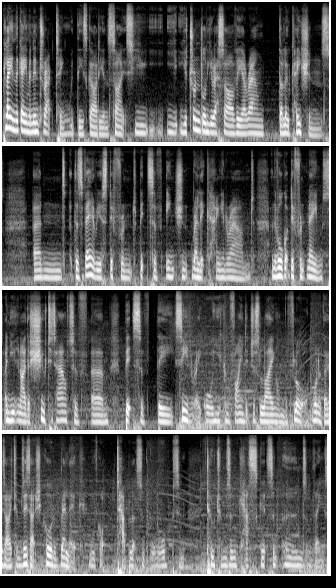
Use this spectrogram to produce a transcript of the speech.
playing the game and interacting with these Guardian sites, you, you, you trundle your SRV around the locations and there's various different bits of ancient relic hanging around and they've all got different names and you can either shoot it out of um, bits of the scenery or you can find it just lying on the floor. One of those items is actually called a relic and you've got tablets and orbs and totems and caskets and urns and things.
